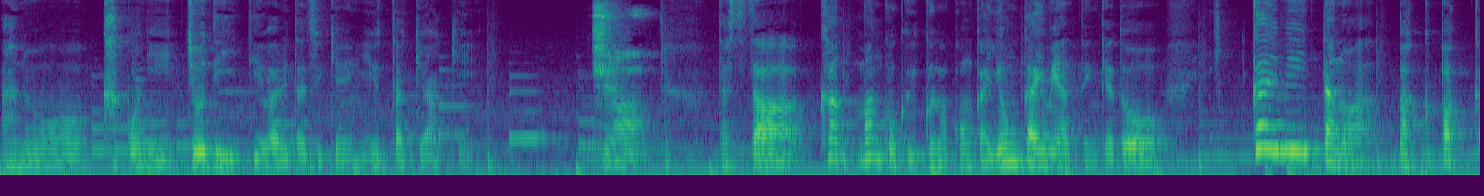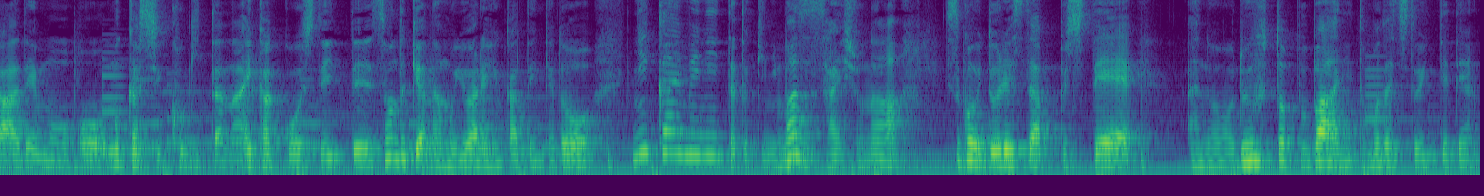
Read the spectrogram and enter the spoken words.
あの過去にジョディって言われた事件言ったっけ秋知らん。私さかバンコク行くの今回4回目やってんけど1回目行ったのはバックパッカーでも昔小汚い格好して行ってその時は何も言われへんかってんけど2回目に行った時にまず最初なすごいドレスアップしてあのルーフトップバーに友達と行っててん。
